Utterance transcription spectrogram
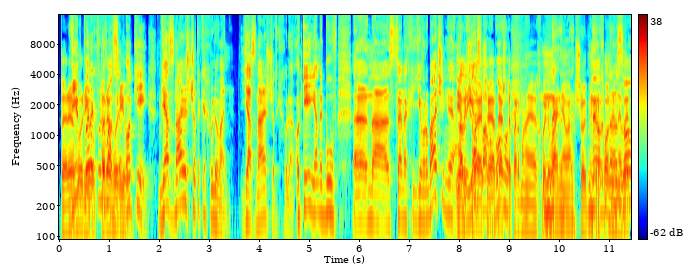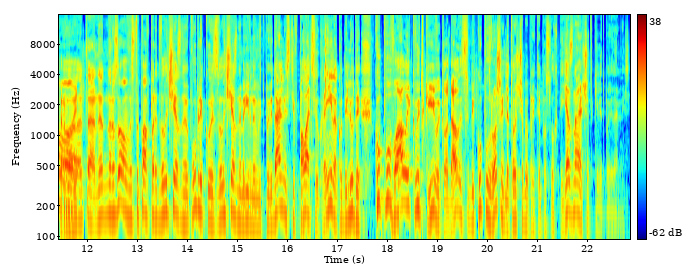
перегорів, Він перехвилювався. перегорів. Окей, я знаю, що таке хвилювання. Я знаю, що таке хвилювання. Окей, я не був е, на сценах Євробачення, Я але відчуваю, я, слава що я Богу, теж тепер маю хвилювання, що мікрофони не витримують. Та, неодноразово виступав перед величезною публікою з величезним рівнем відповідальності в Палаці Україна, куди люди купували квитки, викладали собі купу грошей для того, щоб прийти послухати. Я знаю, що таке відповідальність.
